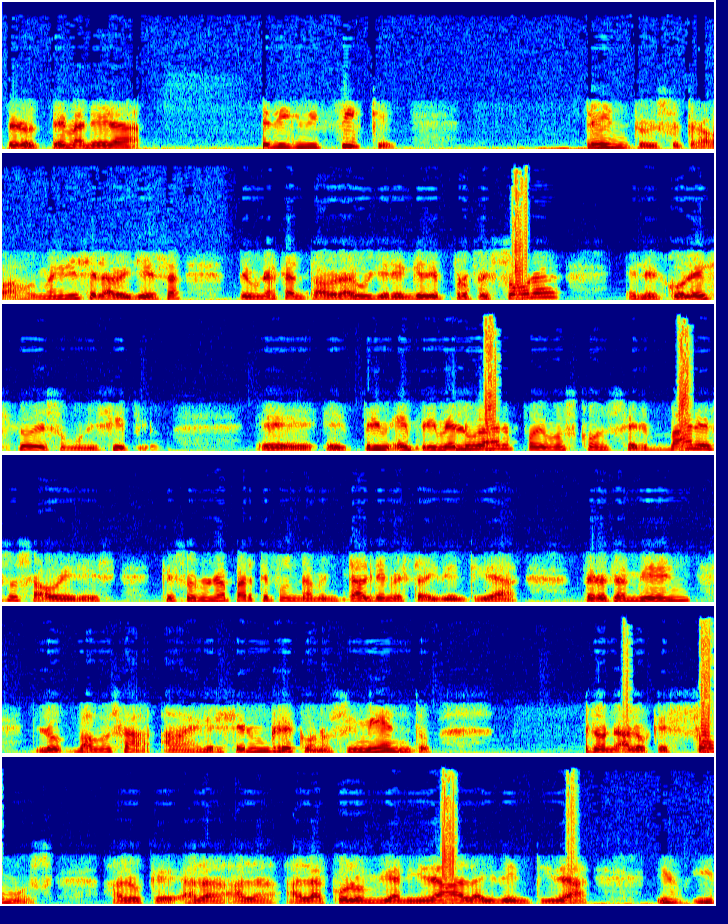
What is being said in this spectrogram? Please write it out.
pero de manera que dignifique lento y su trabajo. Imagínense la belleza de una cantadora de bullerengue, de profesora en el colegio de su municipio. Eh, en primer lugar, podemos conservar esos saberes que son una parte fundamental de nuestra identidad, pero también lo, vamos a, ejercer un reconocimiento a lo que somos, a lo que a la, a la, a la colombianidad, a la identidad. Y,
